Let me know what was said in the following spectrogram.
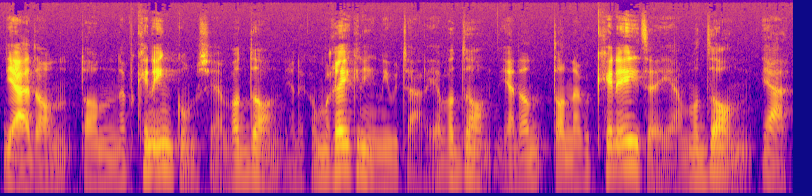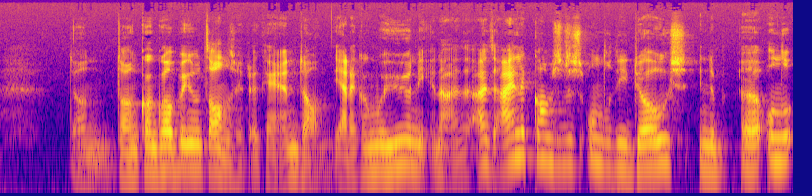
Ja, dan, dan heb ik geen inkomsten. Ja, wat dan? Ja, dan kan mijn rekening niet betalen. Ja, wat dan? Ja, dan, dan heb ik geen eten. Ja, wat dan? Ja, dan, dan kan ik wel bij iemand anders zitten. Oké, en dan? Ja, dan kan ik mijn huur niet... Nou, uiteindelijk kwam ze dus onder die doos, in de, uh, onder,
